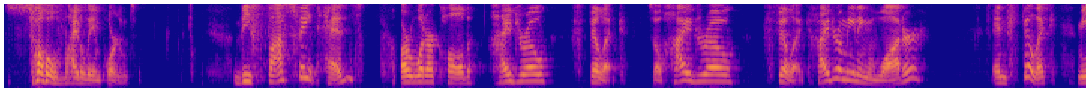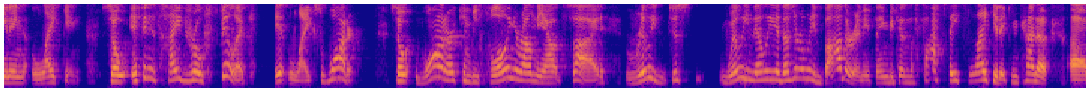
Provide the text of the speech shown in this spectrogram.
so vitally important. The phosphate heads are what are called hydrophilic. So hydrophilic. Hydro meaning water, and philic meaning liking. So if it is hydrophilic, it likes water. So water can be flowing around the outside, really just willy nilly. It doesn't really bother anything because the phosphates like it. It can kind of uh,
